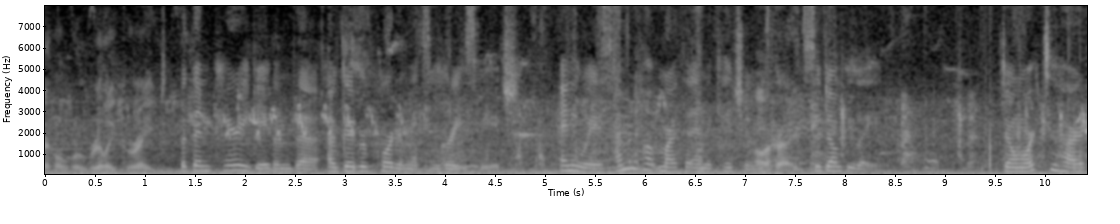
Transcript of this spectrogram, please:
Daredevil were really great. But then Perry gave him the a good reporter makes him great speech. Anyways, I'm gonna help Martha in the kitchen. All right. So don't be late. Don't work too hard.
